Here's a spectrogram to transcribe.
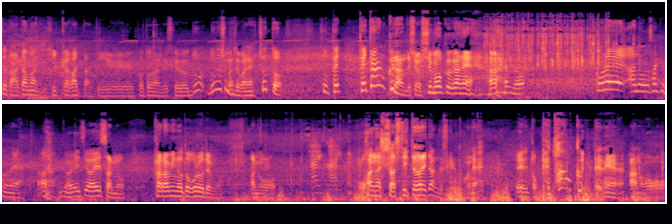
ちょっと頭に引っかかったということなんですけど、どどうしましょうかね。ちょっと、そうペペタンクなんでしょう、種目がね。あの、これ、あの、さっきのね、あの、HYS さんの絡みのところでも、あの、お話しさせていただいたんですけれどもね、えっ、ー、と、ペタンクってね、あの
